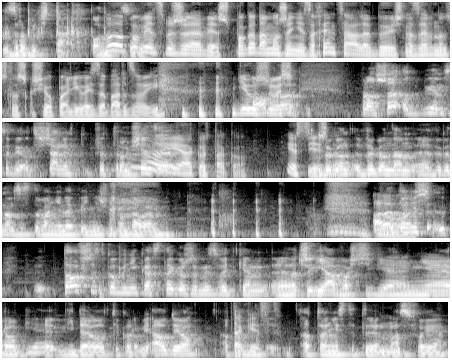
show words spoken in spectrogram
zrobić tak. No sobie. powiedzmy, że wiesz, pogoda może nie zachęca, ale byłeś na zewnątrz, troszkę się opaliłeś za bardzo i nie użyłeś. O, proszę, odbiłem sobie od ściany, przed którą siedzę. No i jakoś tako. Jest nieźle. Wygląd wyglądam, e, wyglądam zdecydowanie lepiej niż wyglądałem. Ale no to, nie, to wszystko wynika z tego, że my z Wojtkiem, e, znaczy ja właściwie nie robię wideo, tylko robię audio. A tak to, jest. A to niestety ma swoje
